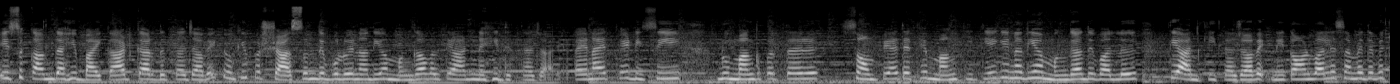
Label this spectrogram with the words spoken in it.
ਇਸ ਕੰਮ ਦਾ ਹੀ ਬਾਈਕਾਟ ਕਰ ਦਿੱਤਾ ਜਾਵੇ, ਕਿਉਂਕਿ ਪ੍ਰਸ਼ਾਸਨ ਦੇ ਵੱਲੋਂ ਇਹਨਾਂ ਦੀਆਂ ਮੰਗਾਂ ਵੱਲ ਧਿਆਨ ਨਹੀਂ ਦਿੱਤਾ ਜਾ ਰਿਹਾ। ਤਾਂ ਇਹਨਾਂ ਇੱਥੇ ਡੀਸੀ ਨੂੰ ਮੰਗ ਪੱਤਰ ਸੌਂਪਿਆ ਤੇ ਇੱਥੇ ਮੰਗ ਕੀਤੀ ਹੈ ਕਿ ਇਹਨਾਂ ਦੀਆਂ ਮੰਗਾਂ ਦੇ ਵੱਲ ਧਿਆਨ ਕੀਤਾ ਜਾਵੇ। ਨਹੀਂ ਤਾਂ ਆਉਣ ਵਾਲੇ ਸਮੇਂ ਦੇ ਵਿੱਚ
